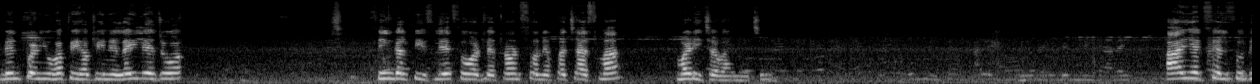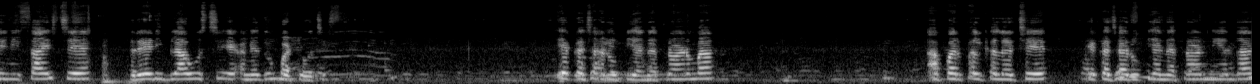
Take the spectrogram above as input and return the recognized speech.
બેનપણીઓ હપી હપીને લઈ લેજો. સિંગલ પીસ લેશો એટલે ત્રણસો ને પચાસમાં મળી જવાનું છે. હાઈ એક્સેલ સુધીની સાઇઝ છે રેડી બ્લાઉઝ છે અને દુપટ્ટો છે. એક હજાર રૂપિયાના ત્રણમાં આ પર્પલ કલર છે, એક હજાર રૂપિયાના ત્રણની અંદર.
